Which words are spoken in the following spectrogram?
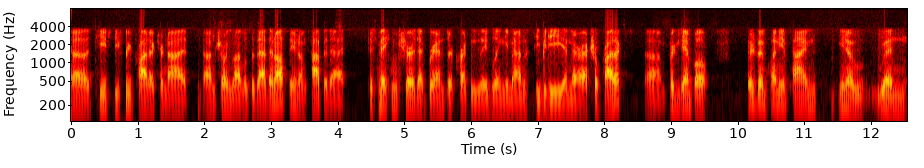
a, a THC-free product or not, um, showing levels of that. Then also, you know, on top of that, just making sure that brands are correctly labeling the amount of CBD in their actual products. Um, for example, there's been plenty of times, you know, when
